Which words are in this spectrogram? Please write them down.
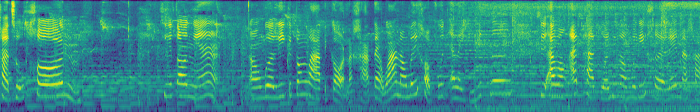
ค่ะทุกคน คือตอนเนี้ยน้องเบอร์รี่ก็ต้องลาไปก่อนนะคะ แต่ว่าน้องเบอร์รี่ขอพูดอะไรอีกนิดนึง คืออลองอัดพาตัวที่น้องเบอร์รี่เคยเล่นนะคะ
